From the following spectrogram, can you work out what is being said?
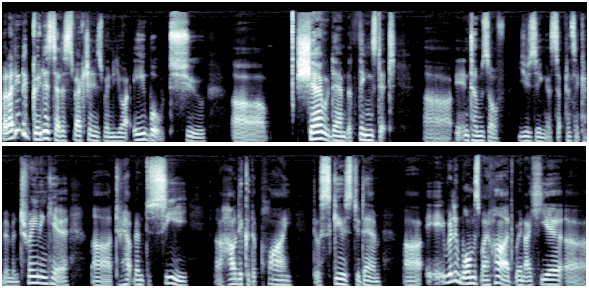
But I think the greatest satisfaction is when you are able to uh, share with them the things that, uh, in terms of using acceptance and commitment training here, uh, to help them to see uh, how they could apply those skills to them. Uh, it, really warms my heart when I hear uh,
